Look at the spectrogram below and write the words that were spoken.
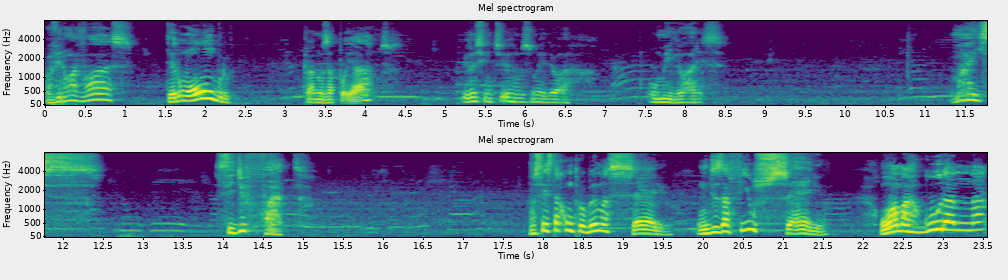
Ouvir uma voz, ter um ombro para nos apoiarmos e nos sentirmos melhor ou melhores. Mas se de fato você está com um problema sério, um desafio sério, uma amargura na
